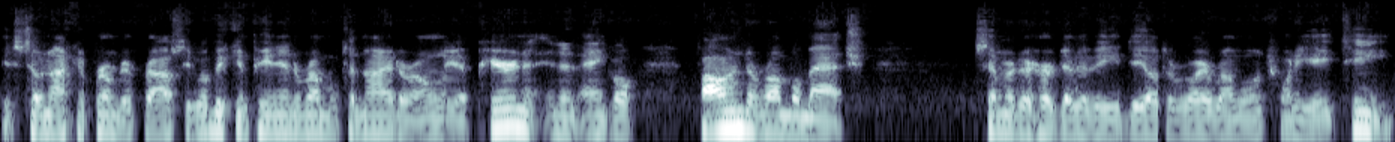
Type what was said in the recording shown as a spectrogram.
It's still not confirmed if Rousey will be competing in the Rumble tonight or only appearing in an angle following the Rumble match, similar to her WWE deal at the Royal Rumble in 2018.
